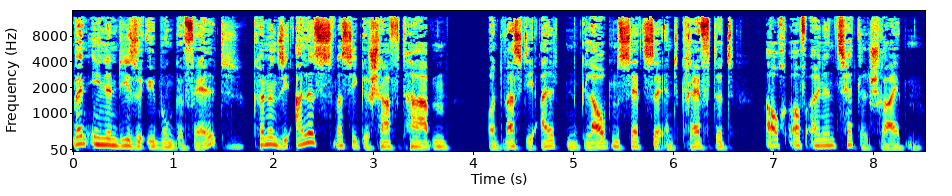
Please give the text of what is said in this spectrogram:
Wenn Ihnen diese Übung gefällt, können Sie alles, was Sie geschafft haben und was die alten Glaubenssätze entkräftet, auch auf einen Zettel schreiben.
